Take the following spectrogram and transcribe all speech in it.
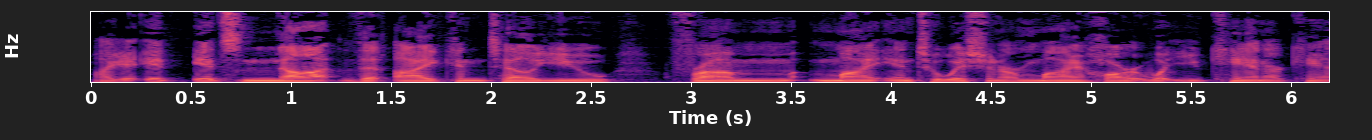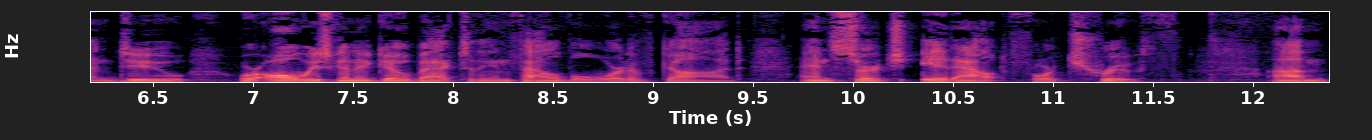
Like it, it's not that I can tell you from my intuition or my heart what you can or can't do. We're always going to go back to the infallible Word of God and search it out for truth. Um,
